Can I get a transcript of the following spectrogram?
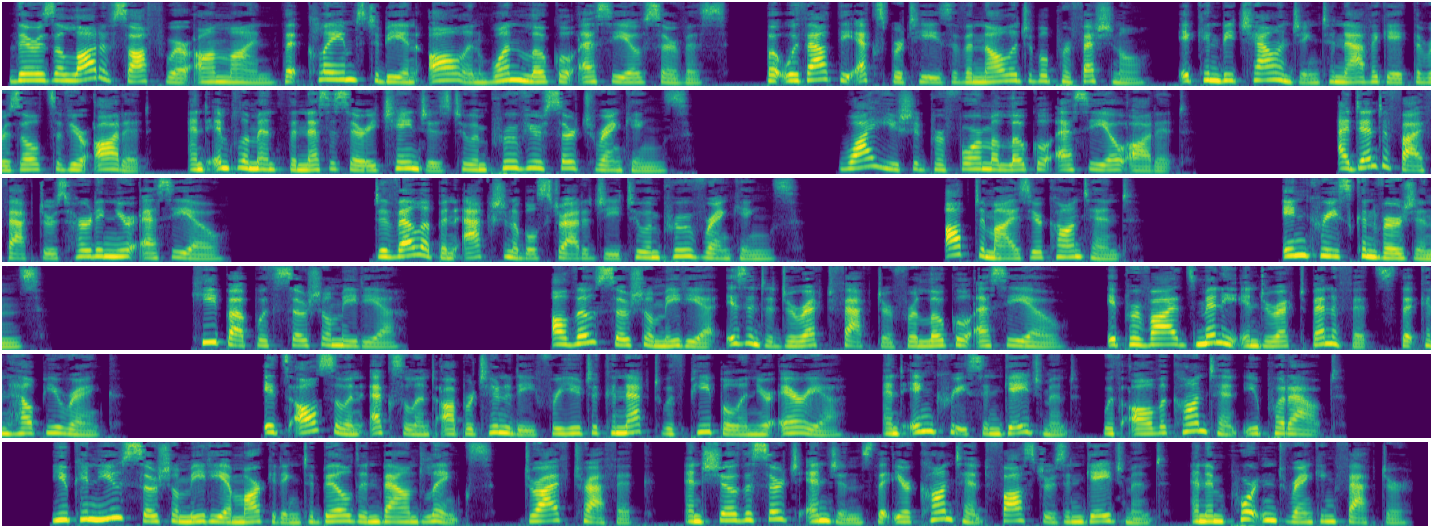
There is a lot of software online that claims to be an all-in-one local SEO service, but without the expertise of a knowledgeable professional, it can be challenging to navigate the results of your audit and implement the necessary changes to improve your search rankings. Why you should perform a local SEO audit. Identify factors hurting your SEO. Develop an actionable strategy to improve rankings. Optimize your content. Increase conversions. Keep up with social media. Although social media isn't a direct factor for local SEO, it provides many indirect benefits that can help you rank. It's also an excellent opportunity for you to connect with people in your area and increase engagement with all the content you put out. You can use social media marketing to build inbound links, drive traffic, and show the search engines that your content fosters engagement, an important ranking factor.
